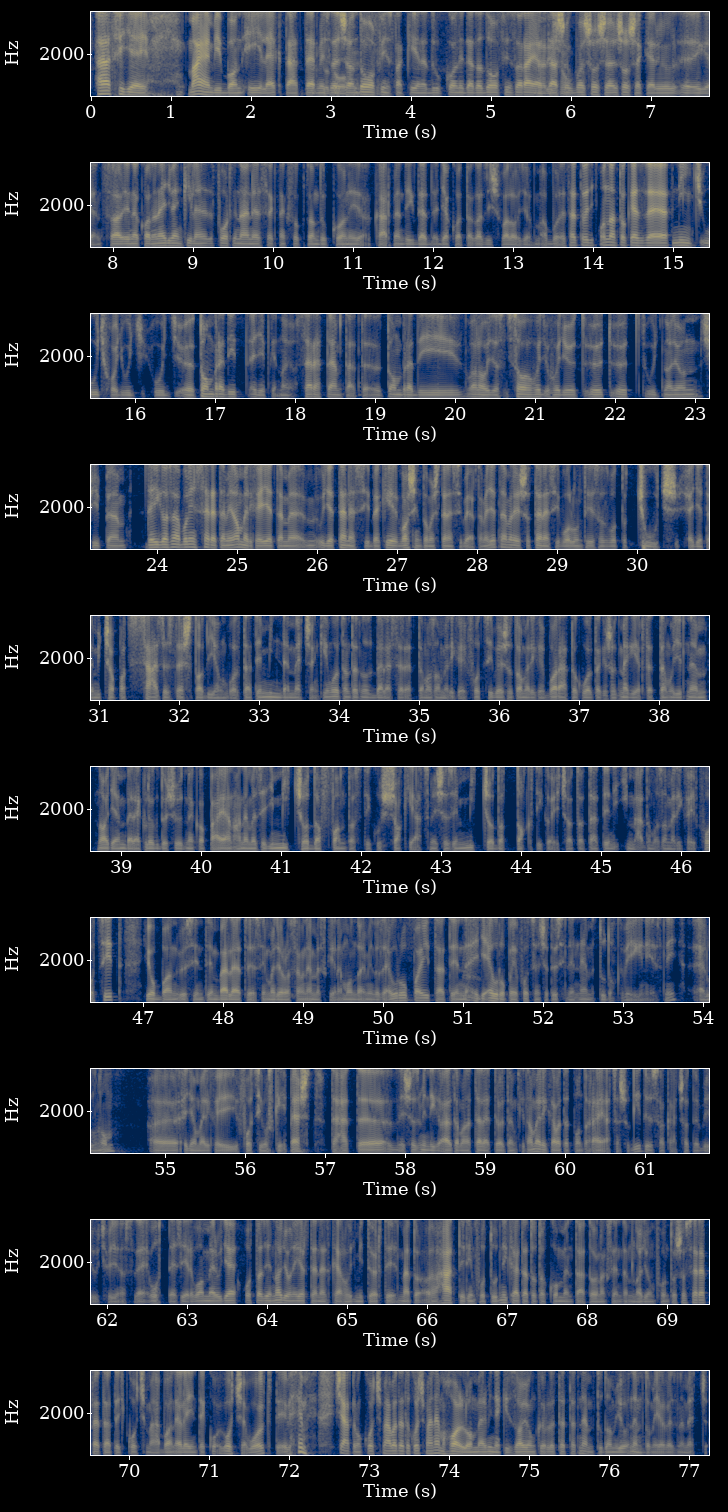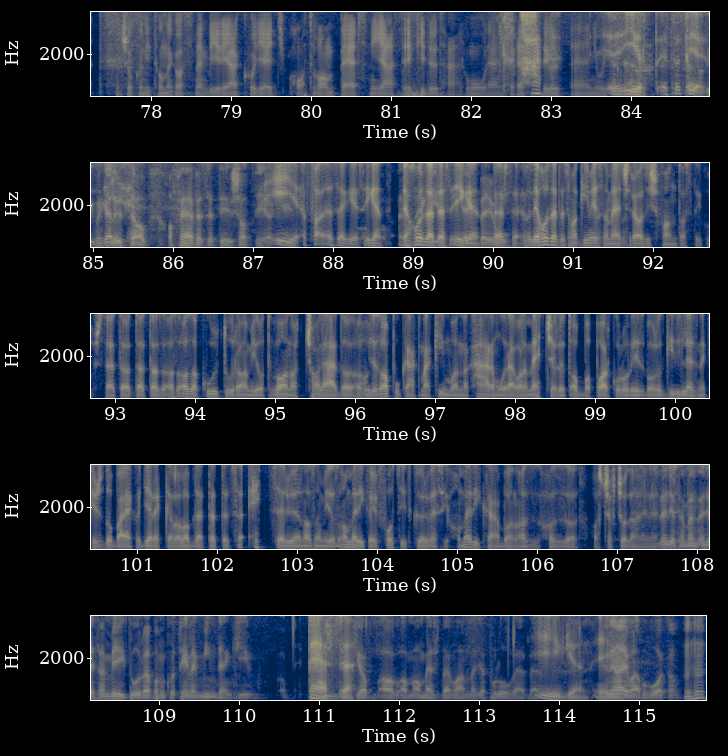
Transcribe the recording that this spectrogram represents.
Hát figyelj, Miami-ban élek, tehát természetesen Dolphins. Dolphinsnak kéne drukkolni, de hát a Dolphins a rájátszásokban sose, sose kerül, igen. Szóval én akkor a 49 49 szoktam drukkolni, a Carpentig, de gyakorlatilag az is valahogy abból. Tehát, hogy onnantól kezdve nincs úgy, hogy úgy, úgy Tom brady egyébként nagyon szeretem, tehát Tom Brady valahogy azt, szóval, hogy, hogy őt, őt, őt úgy nagyon csípem, de igazából én szeretem, én amerikai egyeteme, ugye Tennessee-be, Washington és Tennessee-be értem egyetemre, és a Tennessee Volunteers az volt a csúcs egyetemi csapat, százezres stadion volt, tehát én minden meccsen kim voltam, tehát ott beleszerettem az amerikai fociba, és ott amerikai barátok voltak, és ott megértettem, hogy itt nem nagy emberek lögdösödnek a pályán, hanem ez egy micsoda fantasztikus sakjátszma, és ez egy micsoda taktikai csata, tehát én imádom az amerikai focit, jobban őszintén bár lehet, hogy ezt én Magyarországon nem ezt kéne mondani, mint az európai, tehát én egy európai focit őszintén nem tudok végignézni, elunom, egy amerikai focihoz képest, tehát, és ez mindig általában a telet töltöm ki Amerikába, tehát pont a rájátszások időszakát, stb. Úgyhogy ez, ott ezért van, mert ugye ott azért nagyon értened kell, hogy mi történt, mert a háttérinfot tudni kell, tehát ott a kommentátornak szerintem nagyon fontos a szerepe, tehát egy kocsmában eleinte ott se volt tévém, és jártam a kocsmába, de hát a kocsmán nem hallom, mert mindenki zajon körülötte, tehát nem tudom, jó, nem tudom élvezni a meccset. Sokan itthon meg azt nem bírják, hogy egy 60 percnyi játékidőt három órán keresztül hát, Írt, Figyelj, meg előtte a, a felvezetés, a tényleg. Igen, ez egész, igen. De hozzátesz, igen, persze. De hozzáteszem, ha kimész a meccsre, az is fantasztikus. Tehát, a, tehát az, az, az, a kultúra, ami ott van, a család, ahogy az apukák már kim vannak három órával a meccs előtt, abba a parkoló részben, ahol grilleznek és dobálják a gyerekkel a labdát. Tehát, tehát egyszerűen az, ami az amerikai focit körveszi Amerikában, az, az, az csak csodálni lehet. Egyetemen, egyetemen még durvább, amikor tényleg mindenki Persze. Mindenki a, a, a mezben van, vagy a pulóverben. Igen. Én igen. voltam. Uh-huh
